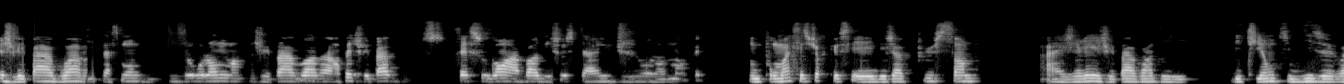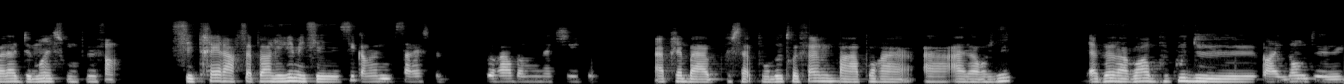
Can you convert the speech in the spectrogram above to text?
je vais pas avoir des placements du jour au lendemain. Je vais pas avoir, en fait, je vais pas très souvent avoir des choses qui arrivent du jour au lendemain, en fait. Donc pour moi, c'est sûr que c'est déjà plus simple à gérer. Je vais pas avoir des, des clients qui me disent, euh, voilà, demain, est-ce qu'on peut, enfin, c'est très rare. Ça peut arriver, mais c'est, c'est quand même, ça reste peu rare dans mon activité. Après, bah, pour ça, pour d'autres femmes, par rapport à, à, à leur vie, elles peuvent avoir beaucoup de, par exemple, de,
